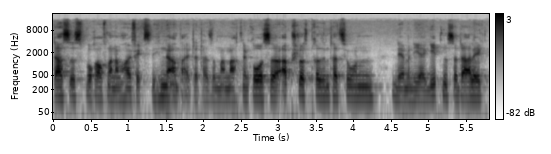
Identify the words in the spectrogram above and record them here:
das ist, worauf man am häufigsten hinarbeitet. Also man macht eine große Abschlusspräsentation, in der man die Ergebnisse darlegt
